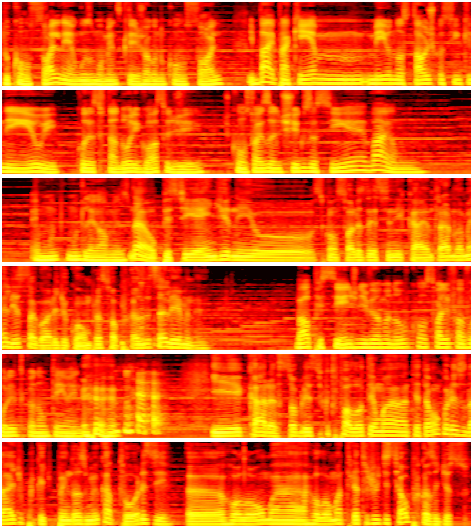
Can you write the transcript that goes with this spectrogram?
do console, né, em alguns momentos que ele joga no console. E, bah, pra quem é meio nostálgico, assim, que nem eu, e colecionador e gosta de, de consoles antigos, assim, é, bah, é, um, é muito, muito legal mesmo. Não, o PC Engine e os consoles da SNK entraram na minha lista agora de compra só por causa desse anime, né? Bah, o PC Engine virou meu novo console favorito que eu não tenho ainda. E, cara, sobre isso que tu falou, tem, uma, tem até uma curiosidade, porque, tipo, em 2014 uh, rolou, uma, rolou uma treta judicial por causa disso.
